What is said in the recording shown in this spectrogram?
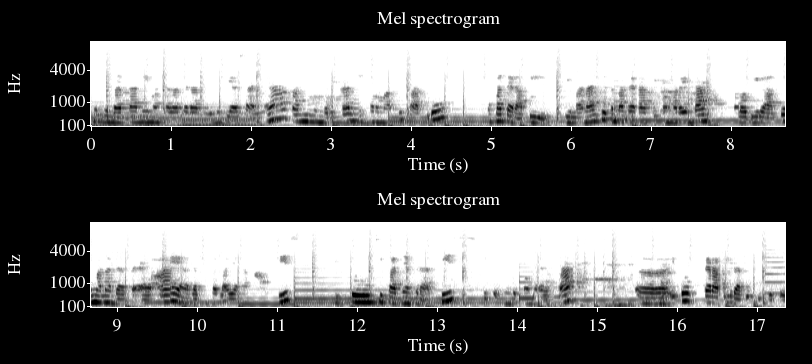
menjembatani masalah terapi ini? Biasanya kami memberikan informasi satu tempat terapi. Di mana sih tempat terapi pemerintah? Kalau di Lampung kan ada PLA ya, ada pusat layanan autis. Itu sifatnya gratis, itu untuk pemerintah. Uh, itu terapi gratis di situ.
